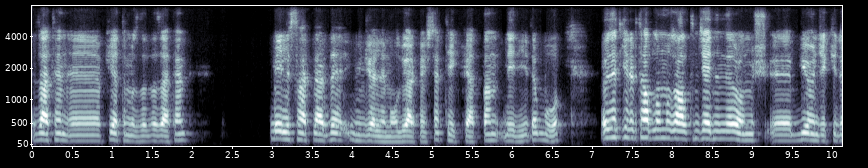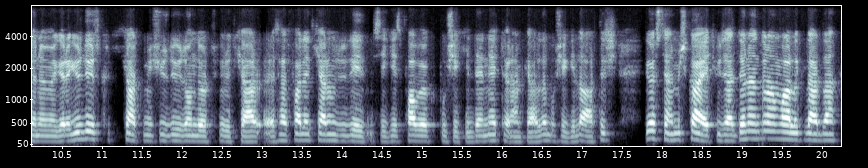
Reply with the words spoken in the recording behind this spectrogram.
Zaten e, fiyatımızda da zaten belli saatlerde güncelleme oluyor arkadaşlar. Tek fiyattan dediği de bu. Özet gelir tablomuz 6. ayda neler olmuş e, bir önceki döneme göre %142 artmış, %114 brüt kar, esas faaliyet karımız %78, FAVÖK bu şekilde, net dönem karda bu şekilde artış göstermiş. Gayet güzel. Dönen dönem varlıklarda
